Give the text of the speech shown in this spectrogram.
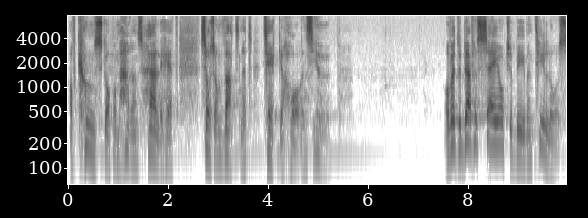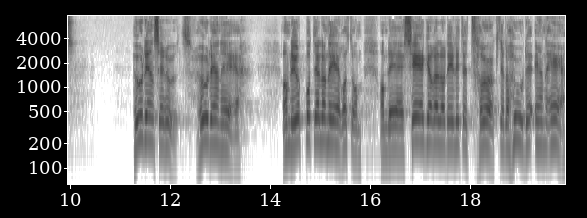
av kunskap om Herrens härlighet så som vattnet täcker havens djup. Och vet du, därför säger också Bibeln till oss hur den ser ut, hur den är, om det är uppåt eller neråt, om, om det är seger eller det är lite trögt eller hur det än är,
